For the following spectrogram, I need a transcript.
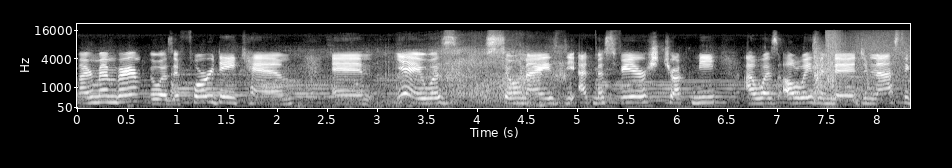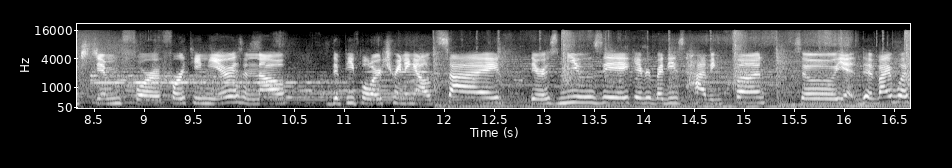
I remember it was a four-day camp, and yeah, it was so nice. The atmosphere struck me. I was always in the gymnastics gym for 14 years, and now the people are training outside, there's music, everybody's having fun. So yeah, the vibe was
